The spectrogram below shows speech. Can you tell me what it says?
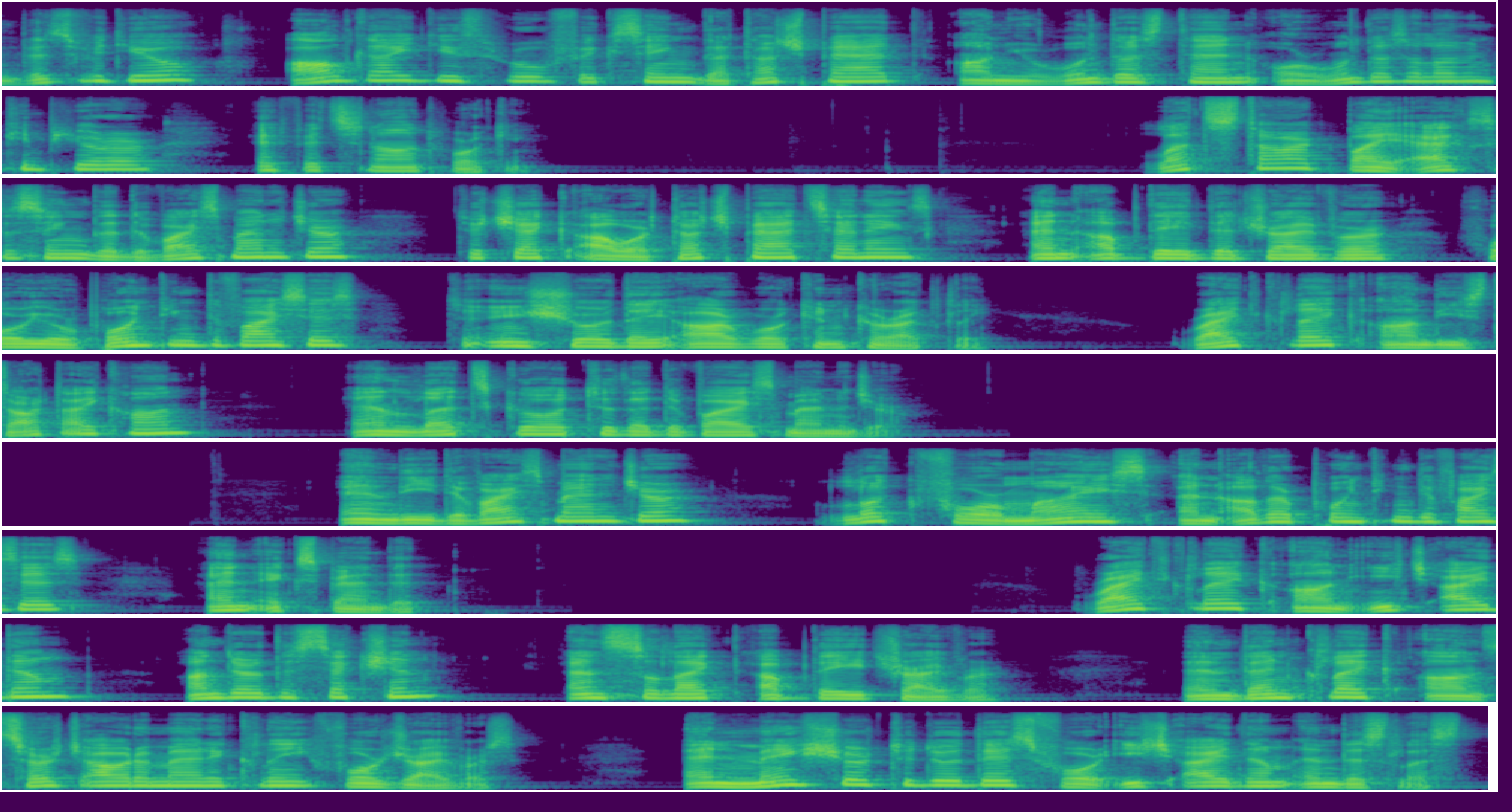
In this video, I'll guide you through fixing the touchpad on your Windows 10 or Windows 11 computer if it's not working. Let's start by accessing the device manager to check our touchpad settings and update the driver for your pointing devices to ensure they are working correctly. Right click on the start icon and let's go to the device manager. In the device manager, look for mice and other pointing devices and expand it. Right click on each item under the section and select update driver and then click on search automatically for drivers and make sure to do this for each item in this list.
